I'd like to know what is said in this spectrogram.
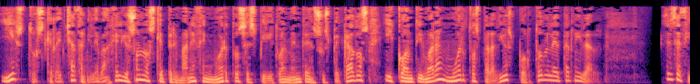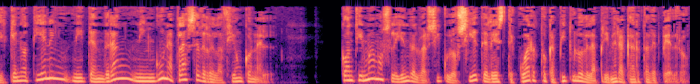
y estos que rechazan el Evangelio son los que permanecen muertos espiritualmente en sus pecados y continuarán muertos para Dios por toda la eternidad es decir, que no tienen ni tendrán ninguna clase de relación con Él. Continuamos leyendo el versículo siete de este cuarto capítulo de la primera carta de Pedro.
